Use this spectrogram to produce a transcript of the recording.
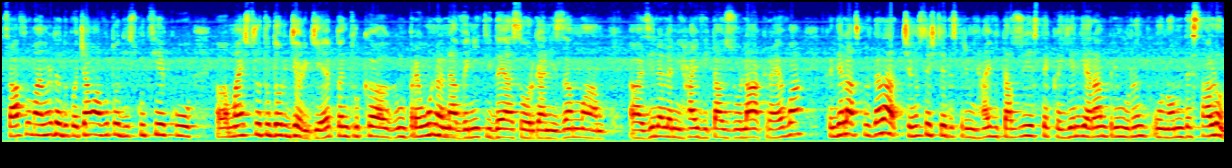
să aflu mai multe după ce am avut o discuție cu uh, maestru Tudor Gheorghe, pentru că împreună ne-a venit ideea să organizăm uh, uh zilele Mihai Vitazu la Craiova, când el a spus, da, da, ce nu se știe despre Mihai Vitazu este că el era în primul rând un om de salon.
